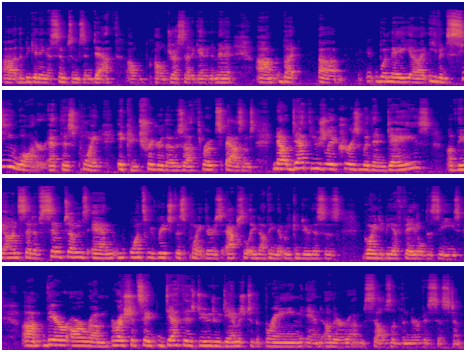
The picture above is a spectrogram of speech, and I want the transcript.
uh, the beginning of symptoms and death. I'll, I'll address that again in a minute. Um, but uh, when they uh, even see water at this point, it can trigger those uh, throat spasms. Now, death usually occurs within days of the onset of symptoms, and once we've reached this point, there's absolutely nothing that we can do. This is going to be a fatal disease. Um, there are, um, or I should say, death is due to damage to the brain and other um, cells of the nervous system.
